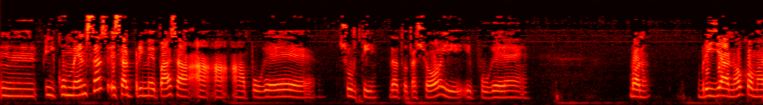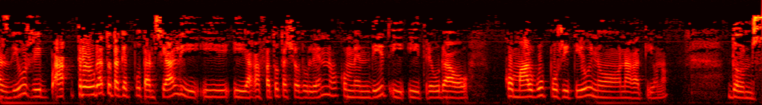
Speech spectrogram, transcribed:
mm, i comences, és el primer pas a, a, a poder sortir de tot això i, i poder bueno, brillar, no?, com es dius, i treure tot aquest potencial i, i, i agafar tot això dolent, no?, com hem dit, i, i treure-ho com algo positiu i no negatiu, no? Doncs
